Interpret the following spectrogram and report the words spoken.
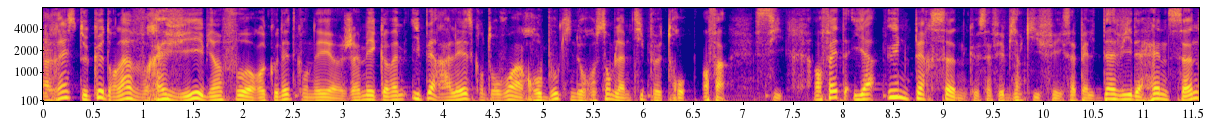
Reste que dans la vraie vie, eh bien, faut reconnaître qu'on est euh, jamais quand même hyper à l'aise quand on voit un robot qui nous ressemble un petit peu trop. Enfin, si. En fait, il y a une personne que ça fait bien kiffer. Il s'appelle David Hanson,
